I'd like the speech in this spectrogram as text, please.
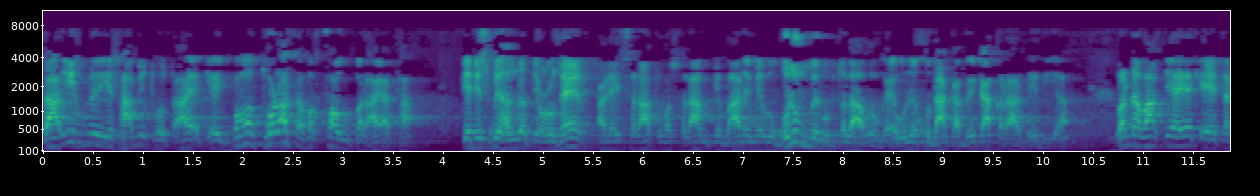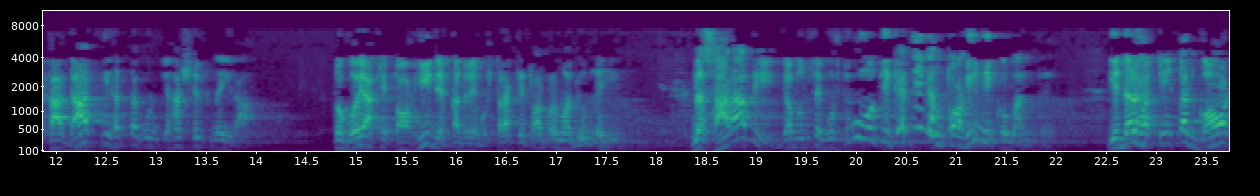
تاریخ میں یہ ثابت ہوتا ہے کہ ایک بہت تھوڑا سا وقفہ اوپر آیا تھا کہ جس میں حضرت عزیر علیہ السلاط وسلام کے بارے میں وہ غلوم میں مبتلا ہو گئے، انہیں خدا کا بیٹا قرار دے دیا۔ ورنہ واقعہ ہے کہ اعتقادات کی حد تک ان کے ہاں شرک نہیں رہا۔ تو گویا کہ توحید قدر مشترک کے طور پر موجود رہی نسارا بھی جب ان سے گفتگو ہوتی، کہتی ہے کہ ہم توحید ہی کو مانتے ہیں۔ یہ در حقیقت گاڈ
